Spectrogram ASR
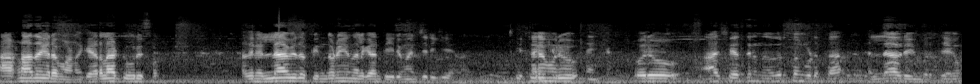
ആഹ്ലാദകരമാണ്. കേരള ടൂറിസം. അതിന് എല്ലാവിധ പിന്തുണയും നൽകാൻ തീരുമാനിച്ചിരിക്കുകയാണ്. ഇത്തരം ഒരു ഒരു ആശയത്തിന് നേതൃത്വം കൊടുത്ത എല്ലാവരെയും പ്രത്യേകം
